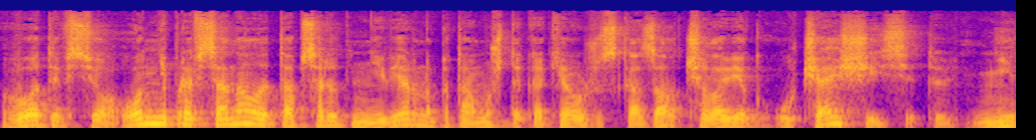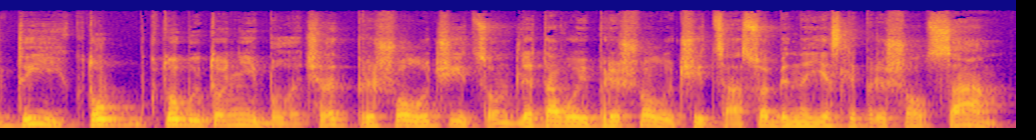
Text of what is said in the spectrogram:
Вот и все. Он не профессионал, это абсолютно неверно, потому что, как я уже сказал, человек учащийся, это не ты, кто, кто бы то ни было. Человек пришел учиться, он для того и пришел учиться, особенно если пришел сам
